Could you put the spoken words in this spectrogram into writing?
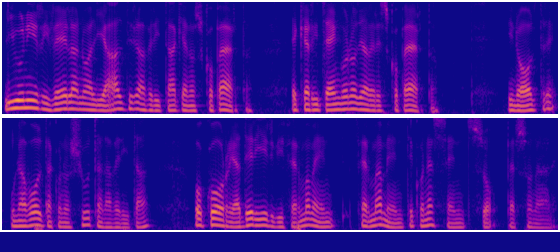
gli uni rivelano agli altri la verità che hanno scoperta e che ritengono di avere scoperta Inoltre, una volta conosciuta la verità, occorre aderirvi fermamente, fermamente con assenso personale.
